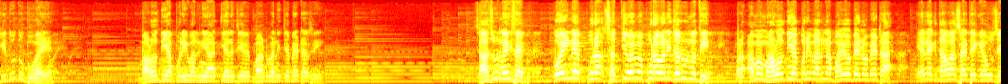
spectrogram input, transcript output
કીધું તું ભુવાએ માળોદિયા પરિવારની અત્યારે જે માંડવા નીચે બેઠા છે, સાજુ નહીં સાહેબ, કોઈને પુરા, સત્ય હોય પુરાવાની જરૂર નથી, પણ આમાં માળોદિયા પરિવારના ભાઈઓ બહેનો બેઠા, એને એક દાવા સાથે કેવું છે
